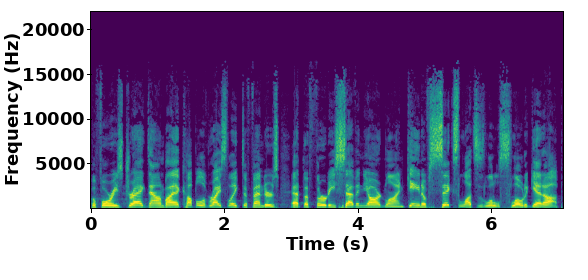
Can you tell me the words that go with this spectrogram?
before he's dragged down by a couple of Rice Lake defenders at the 37 yard line. Gain of six. Lutz is a little slow to get up.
